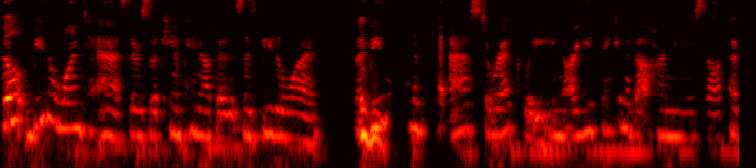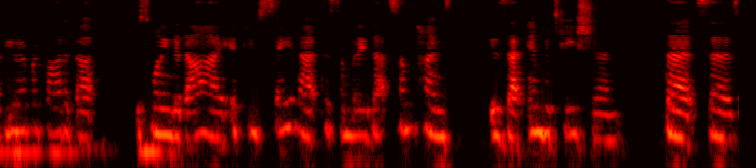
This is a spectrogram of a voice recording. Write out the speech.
Bill, be the one to ask. There's a campaign out there that says be the one. but mm-hmm. be the one to ask directly, you know, are you thinking about harming yourself? Have you ever thought about just wanting to die? If you say that to somebody, that sometimes is that invitation that says,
